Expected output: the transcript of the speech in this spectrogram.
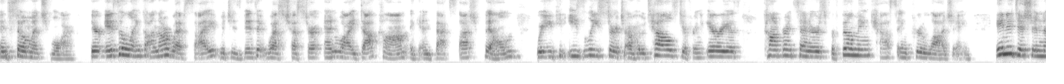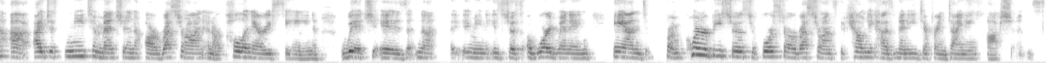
and so much more. There is a link on our website, which is visitwestchesterny.com, again, backslash film, where you can easily search our hotels, different areas, conference centers for filming, cast, and crew lodging. In addition, uh, I just need to mention our restaurant and our culinary scene, which is not, I mean, is just award winning. And from corner bistros to four star restaurants, the county has many different dining options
